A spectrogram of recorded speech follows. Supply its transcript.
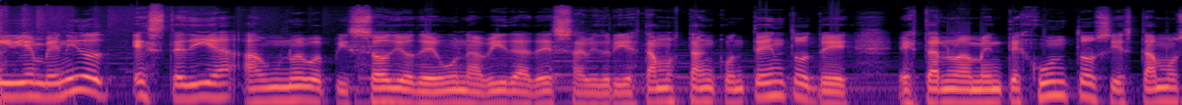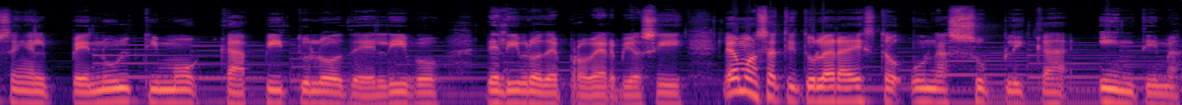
Y bienvenido este día a un nuevo episodio de Una vida de sabiduría. Estamos tan contentos de estar nuevamente juntos y estamos en el penúltimo capítulo del libro, del libro de Proverbios. Y le vamos a titular a esto una súplica íntima.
